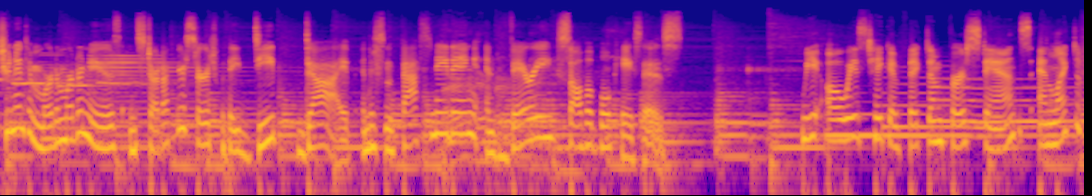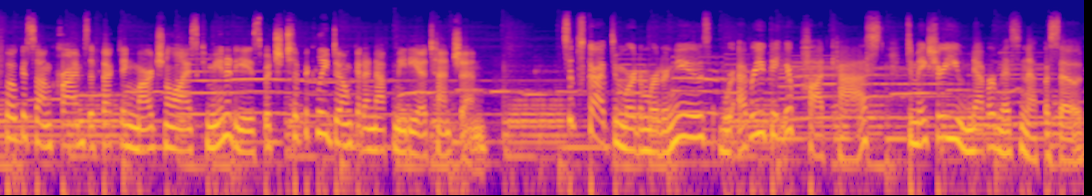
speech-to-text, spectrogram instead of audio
tune into Murder Murder News and start off your search with a deep dive into some fascinating and very solvable cases. We always take a victim first stance and like to focus on crimes affecting marginalized communities, which typically don't get enough media attention. Subscribe to Murder Murder News wherever you get your podcast to make sure you never miss an episode.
